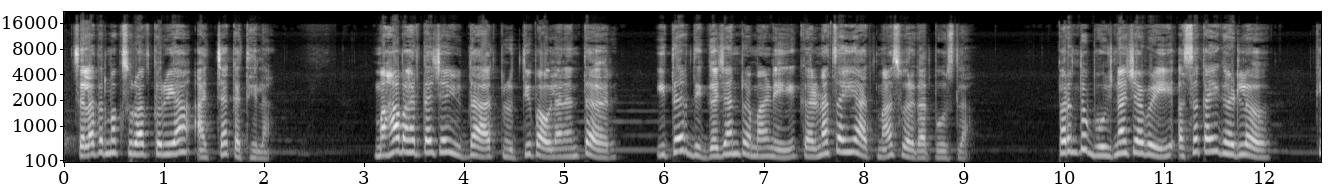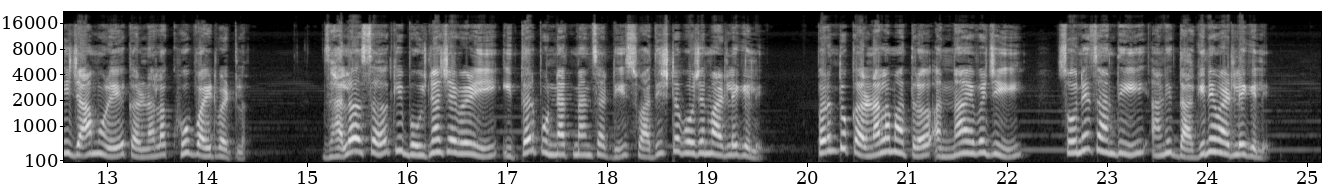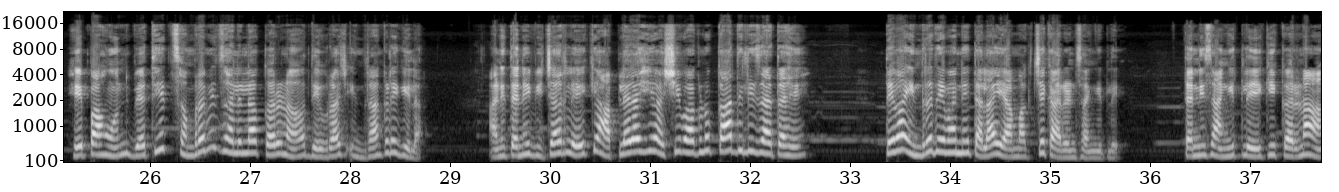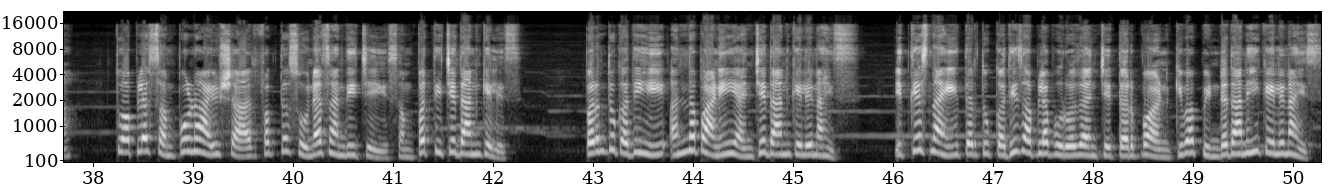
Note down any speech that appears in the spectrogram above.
चला तर मग सुरुवात करूया आजच्या कथेला. महाभारताच्या युद्धात मृत्यू पावल्यानंतर इतर दिग्गजांप्रमाणे कर्णाचाही आत्मा स्वर्गात पोहोचला. परंतु भोजनाच्या वेळी असं काही घडलं की ज्यामुळे कर्णाला खूप वाईट वाटलं. झालं असं की भोजनाच्या वेळी इतर पुण्यात्म्यांसाठी स्वादिष्ट भोजन वाढले गेले. परंतु कर्णाला मात्र अन्नाऐवजी सोने चांदी आणि दागिने वाढले गेले. हे पाहून व्यथित संभ्रमित झालेला कर्ण देवराज इंद्रांकडे गेला आणि त्याने विचारले की आपल्याला ही अशी वागणूक का दिली जात आहे? तेव्हा इंद्रदेवाने त्याला यामागचे कारण सांगितले. त्यांनी सांगितले की कर्णा तू आपल्या संपूर्ण आयुष्यात फक्त सोन्या चांदीचे संपत्तीचे दान केलेस परंतु कधीही अन्न पाणी यांचे दान केले नाहीस. इतकेच नाही तर तू कधीच आपल्या पूर्वजांचे तर्पण किंवा पिंडदानही केले नाहीस.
